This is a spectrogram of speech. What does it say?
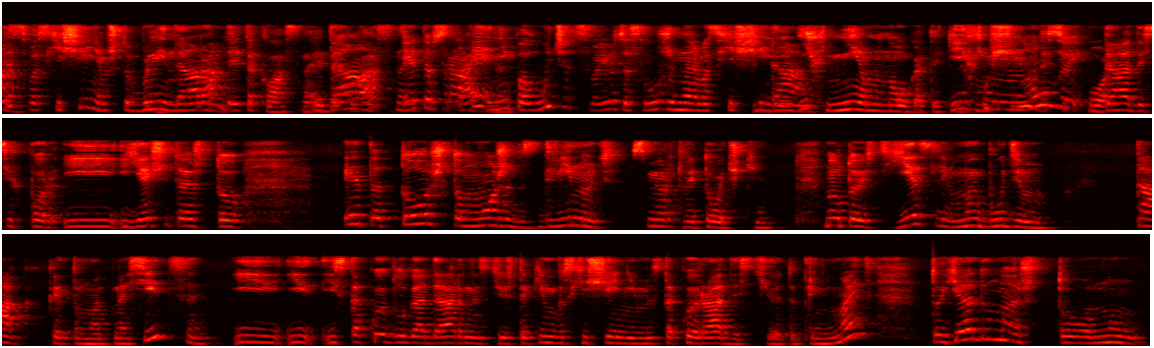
процесс восхищением, что, блин, Да. правда, это классно, это Да, классно, и это пускай правда. они получат свое заслуженное восхищение. Да. Их немного таких Их мужчин немного, до сих пор. да, до сих пор. И, и я считаю, что это то, что может сдвинуть с мертвой точки. Ну, то есть, если мы будем так к этому относиться и, и, и с такой благодарностью, и с таким восхищением, и с такой радостью это принимать, то я думаю, что ну,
